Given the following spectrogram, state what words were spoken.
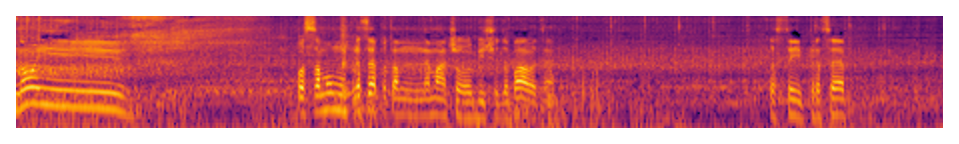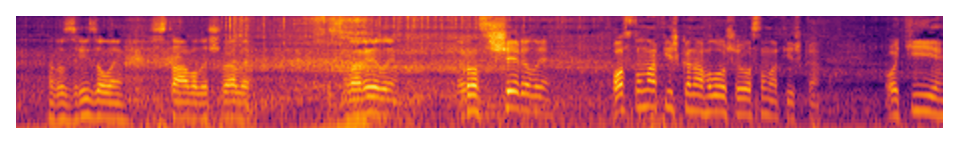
Ну і по самому прицепу там нема чого більше додати. Простий прицеп. Розрізали, вставили, швели, зварили, розширили. Основна фішка наголошую, основна фішка. Оті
